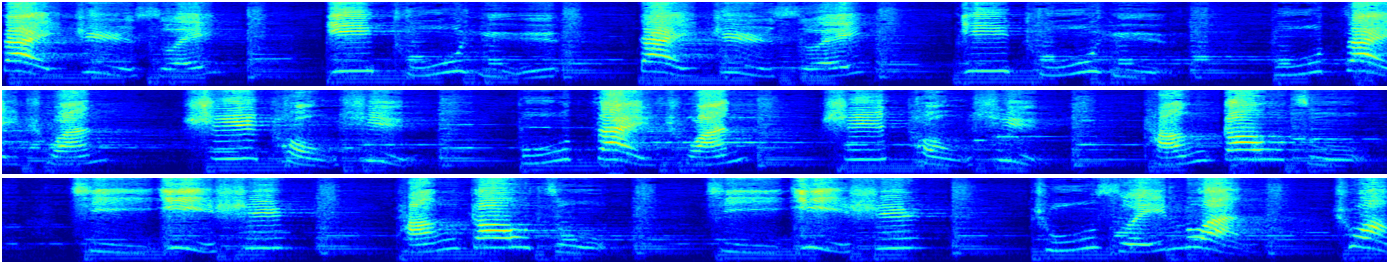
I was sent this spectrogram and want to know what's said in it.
代至隋，依图语。代至隋，依图语，传。师统绪，不再传。师统绪，唐高祖起义师，唐高祖起义师，除隋乱，创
